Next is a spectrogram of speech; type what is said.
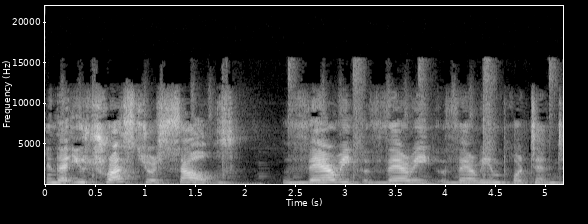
and that you trust yourselves. Very, very, very important.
